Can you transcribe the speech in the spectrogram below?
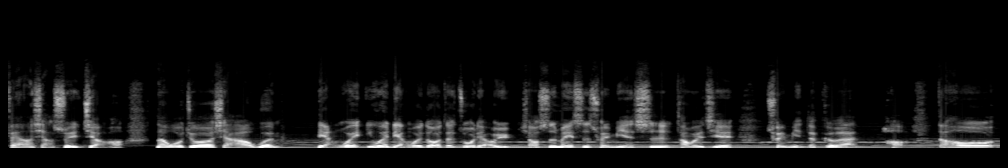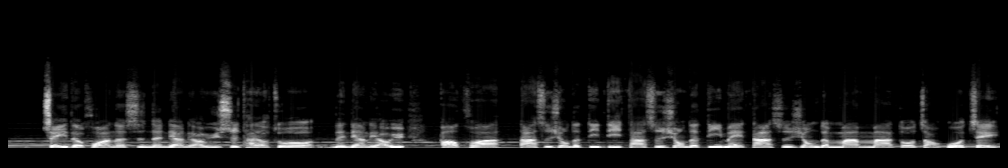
非常想睡觉哈。那我就想要问两位，因为两位都有在做疗愈，小师妹是催眠师，她会接催眠的个案，好。然后 J 的话呢是能量疗愈师，他有做能量疗愈，包括大师兄的弟弟、大师兄的弟妹、大师兄的妈妈都找过 J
